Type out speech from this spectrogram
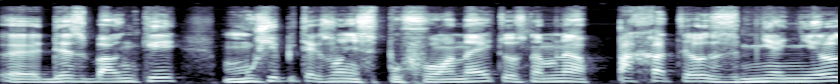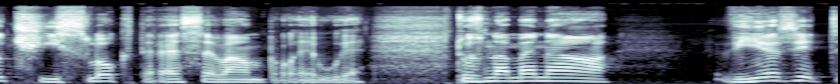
eh, jde z banky, může být takzvaně spufovaný, to znamená, pachatel změnil číslo, které se vám projevuje. To znamená, věřit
